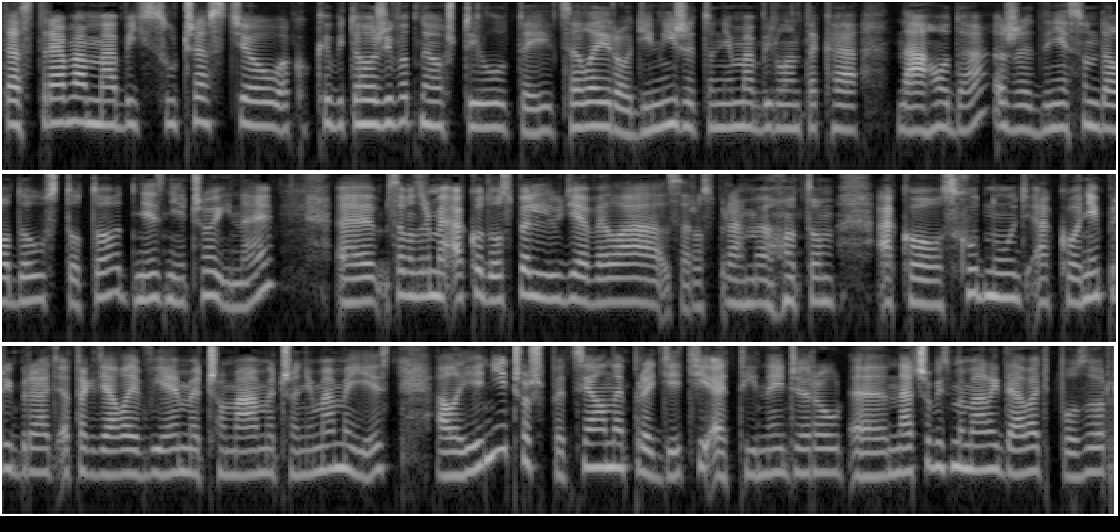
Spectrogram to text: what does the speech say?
tá strava má byť súčasťou ako keby toho životného štýlu tej celej rodiny, že to nemá byť len taká náhoda, že dnes som dal do úst toto, dnes niečo iné. E, samozrejme, ako dospelí ľudia veľa sa rozprávame o tom, ako schudnúť, ako nepribrať a tak ďalej. Vieme, čo máme, čo nemáme jesť, ale je niečo špeciálne pre deti a tínejdžerov, e, na čo by sme mali dávať pozor?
